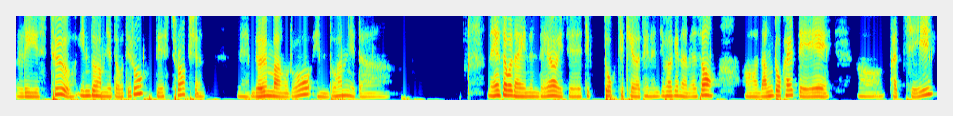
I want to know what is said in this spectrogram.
leads to, 인도합니다. 어디로? destruction. 네, 멸망으로 인도합니다. 네, 해석을 다 했는데요. 이제 직독, 직해가 되는지 확인하면서 어, 낭독할 때 어, 같이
